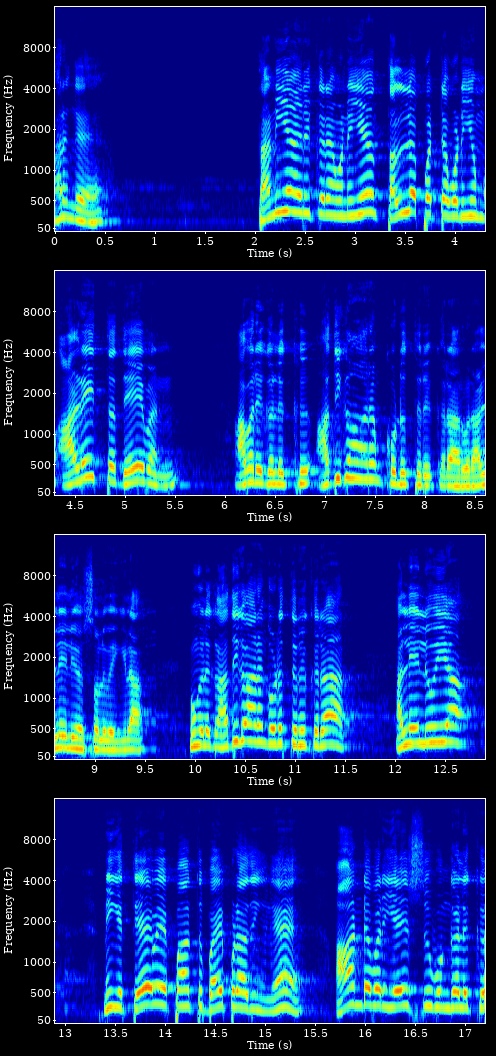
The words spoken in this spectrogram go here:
பாருங்க. தனியாக இருக்கிறவனையும் தள்ளப்பட்டவனையும் அழைத்த தேவன் அவர்களுக்கு அதிகாரம் கொடுத்திருக்கிறார். ஒரு அல்லேலியோ சொல்லுவீங்களா? உங்களுக்கு அதிகாரம் கொடுத்திருக்கிறார். அல்லேலூயா. நீங்கள் தேவையை பார்த்து பயப்படாதீங்க. ஆண்டவர் இயேசு உங்களுக்கு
